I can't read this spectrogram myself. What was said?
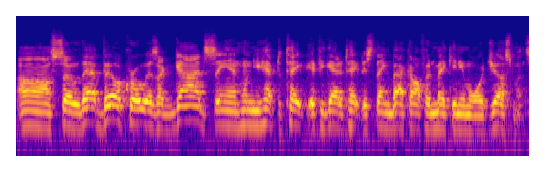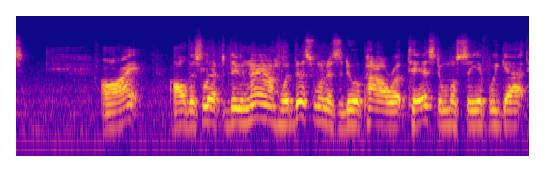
Uh, so that Velcro is a godsend when you have to take, if you got to take this thing back off and make any more adjustments. All right, all that's left to do now with this one is to do a power up test and we'll see if we got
